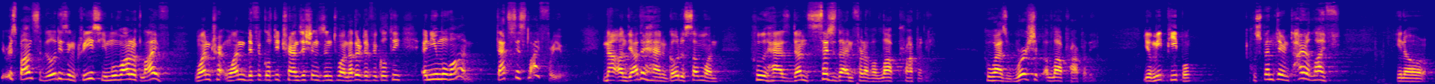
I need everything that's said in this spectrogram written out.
Your responsibilities increase, you move on with life. One, tra- one difficulty transitions into another difficulty, and you move on. That's just life for you. Now, on the other hand, go to someone who has done sajda in front of Allah properly, who has worshipped Allah properly. You'll meet people who spent their entire life, you know,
